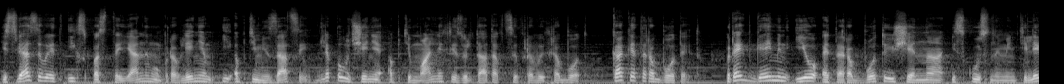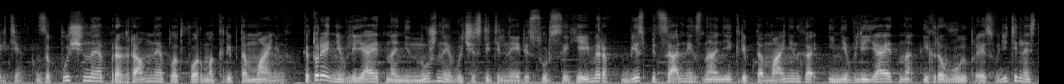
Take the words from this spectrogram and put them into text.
и связывает их с постоянным управлением и оптимизацией для получения оптимальных результатов цифровых работ. Как это работает? Проект Gaimin.io – это работающая на искусственном интеллекте запущенная программная платформа криптомайнинг, которая не влияет на ненужные вычислительные ресурсы геймеров без специальных знаний криптомайнинга и не влияет на игровую производительность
